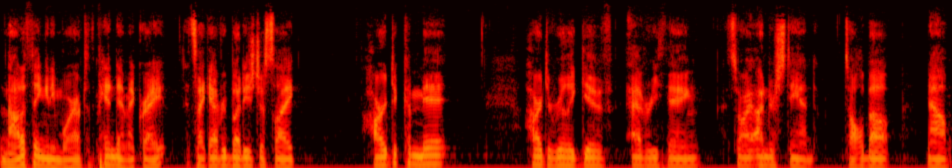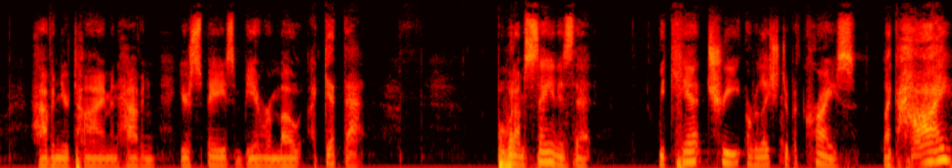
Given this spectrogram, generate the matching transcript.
not a thing anymore after the pandemic, right? It's like everybody's just like, hard to commit, hard to really give everything. So I understand. It's all about now having your time and having your space and being remote. I get that. But what I'm saying is that we can't treat a relationship with Christ like high,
